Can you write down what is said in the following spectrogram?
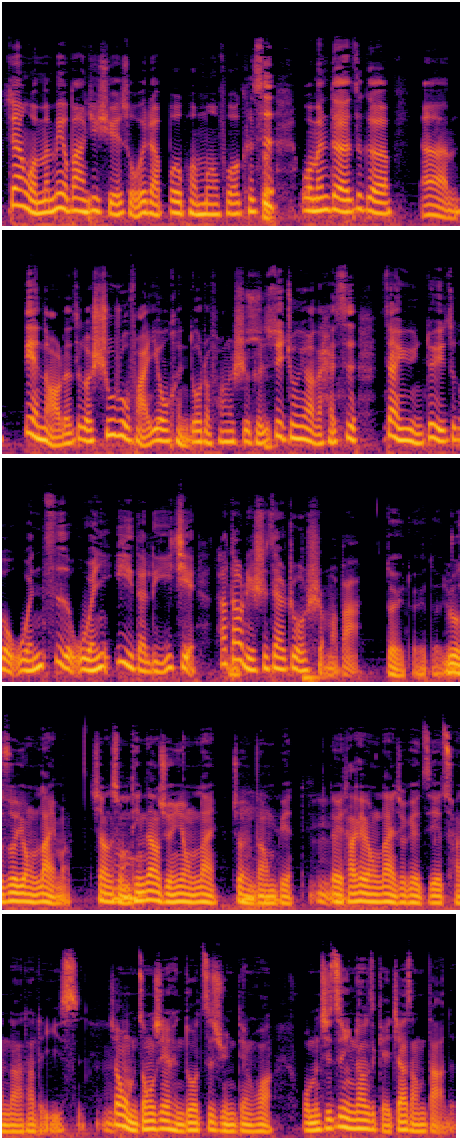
虽然我们没有办法去学所谓的波波摩佛，可是我们的这个呃。电脑的这个输入法也有很多的方式，可是最重要的还是在于你对于这个文字文艺的理解，它到底是在做什么吧？对对对，如果说用 Line 嘛，像什么听障学生用 Line 就很方便，对他可以用 Line 就可以直接传达他的意思。像我们中心很多咨询电话，我们其实咨询都是给家长打的。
